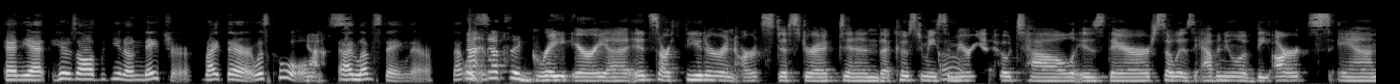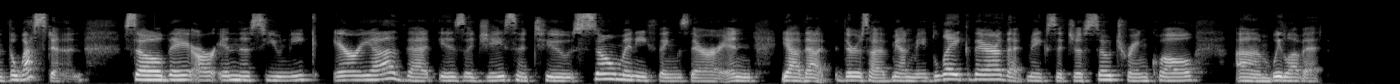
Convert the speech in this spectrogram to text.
And yet here's all the, you know, nature right there. It was cool. Yes. I love staying there. That was that, that's a great area. It's our theater and arts district and the Costa Mesa oh. Marriott Hotel is there. So is Avenue of the Arts and the Westin. So they are in this unique area that is adjacent to so many things there. And yeah, that there's a man-made lake there that makes it just so tranquil. Um, we love it.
